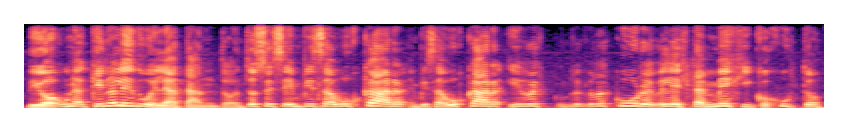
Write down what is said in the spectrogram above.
Digo, una, que no le duela tanto. Entonces empieza a buscar, empieza a buscar y descubre, él está en México justo,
